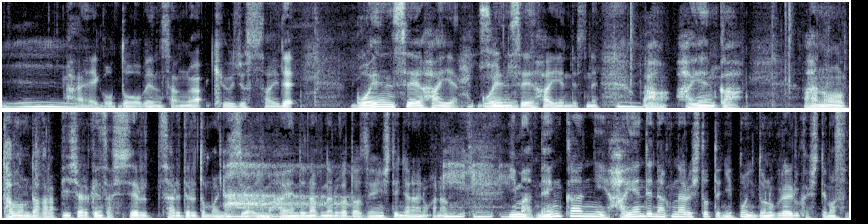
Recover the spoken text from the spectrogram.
うんはい、後藤弁さんが90歳で誤嚥性肺炎、い誤嚥性肺炎ですね。あ、肺炎か。あの多分だから PCR 検査してるされてると思いますよ。今肺炎で亡くなる方は全員してんじゃないのかな。ええええ今年間に肺炎で亡くなる人って日本にどのくらいいるか知ってます？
